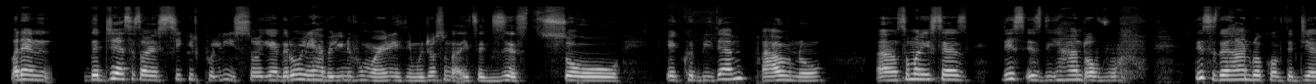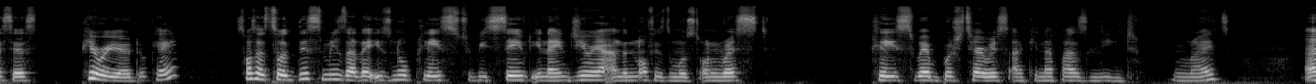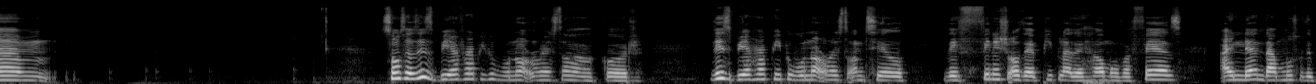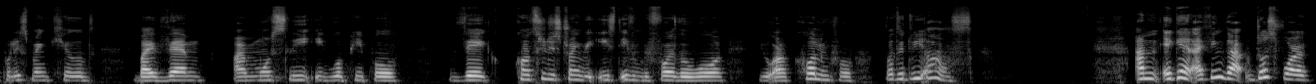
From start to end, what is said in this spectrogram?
but then the DSS are a secret police, so again, they don't really have a uniform or anything. We just know that it exists. So it could be them. I don't know. Uh, somebody says this is the hand of this is the handbook of the DSS. Period. Okay. So, so this means that there is no place to be saved in Nigeria, and the north is the most unrest place where bush terrorists and kidnappers lead. Right. Um Someone says these Biafra people will not rest. Oh God, these Biafra people will not rest until they finish all their people at the helm of affairs. I learned that most of the policemen killed by them are mostly Igbo people. They continue destroying the East even before the war. you are calling for. What did we ask? And again, I think that just for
